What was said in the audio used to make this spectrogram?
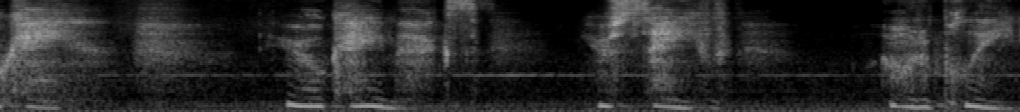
Okay. You're okay, Max. You're safe. On a plane.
